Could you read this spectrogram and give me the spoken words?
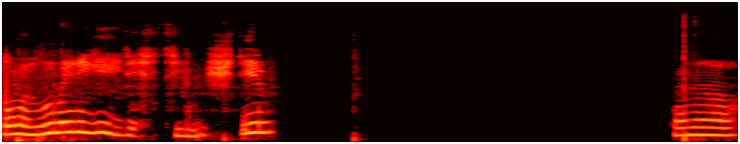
Sonra Rumelige'yi de silmiştim. Sonra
